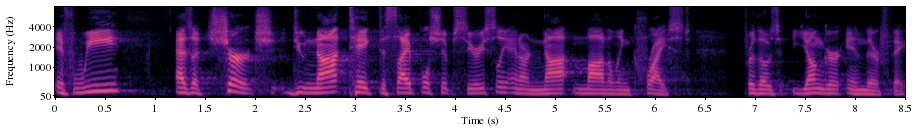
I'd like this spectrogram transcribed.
if we as a church do not take discipleship seriously and are not modeling Christ for those younger in their faith.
